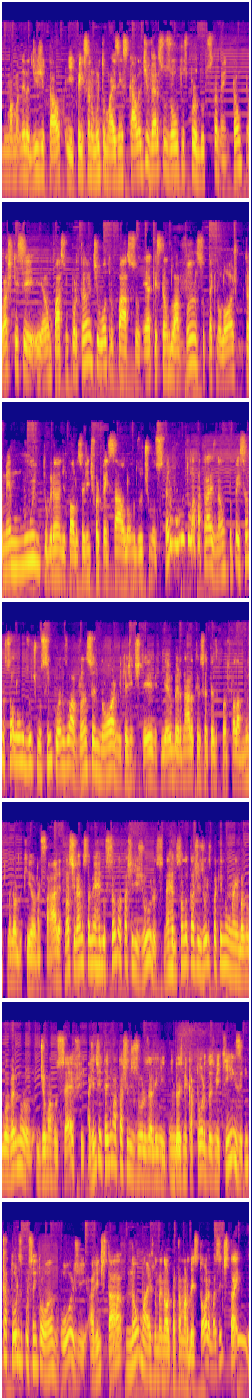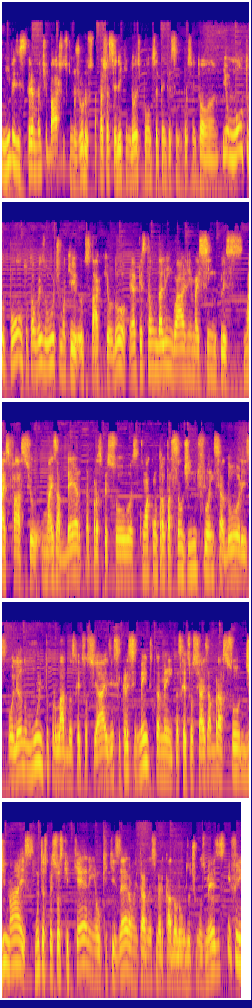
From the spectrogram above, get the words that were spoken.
uma maneira digital e pensando muito mais em escala diversos outros produtos também. Então, eu acho que esse é um passo importante. O outro passo é a questão do avanço tecnológico, que também é muito grande, Paulo. Se a gente for pensar ao longo dos últimos. Eu não vou muito lá para trás, não. Estou pensando só ao longo dos últimos cinco anos o avanço enorme que a gente teve. E aí o Bernardo, eu tenho certeza que pode falar muito melhor do que eu nessa área. Nós tivemos também a redução da taxa de juros, né? redução da taxa de juros, para quem não lembra, no governo Dilma Rousseff, a gente teve uma taxa de juros ali em 2014, 2015, em 14% ao ano. Hoje, a gente está não mais no menor patamar da história, mas a gente está em níveis extremamente baixos, com juros, a taxa Selic em 2,75% ao ano. E um outro ponto, talvez o último aqui, o destaque que eu dou, é a questão da linguagem mais simples, mais fácil, mais aberta para as pessoas, com a contratação de influenciadores, olhando muito para lado das redes sociais. Esse crescimento também das redes sociais abraçou demais muitas pessoas que querem ou que quiseram entrar nesse mercado ao longo dos últimos meses. Enfim,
